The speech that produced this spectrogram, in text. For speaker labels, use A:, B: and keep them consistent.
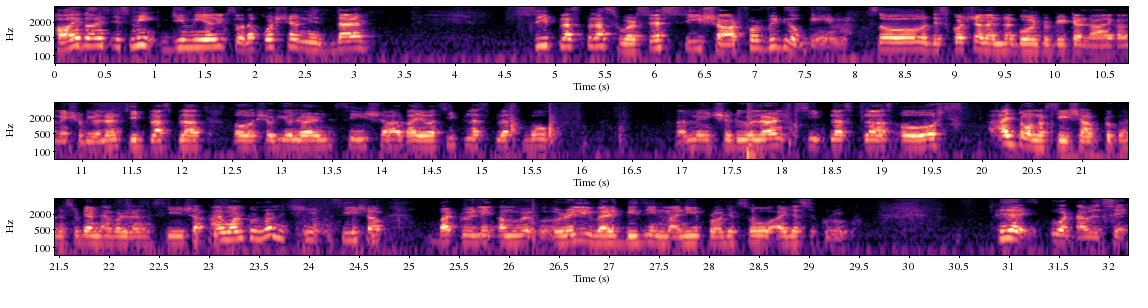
A: Hi guys, it's me Jimmy a Geek. So the question is that C++ versus C sharp for video game. So this question and then go into detail like I mean should you learn C++ or should you learn C sharp? I have a C++ book. I mean should you learn C++ or I don't know C sharp to be honest with you. I never learned C sharp. I want to learn C sharp but really I'm really very busy in my new project so I just screw here what I will say.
